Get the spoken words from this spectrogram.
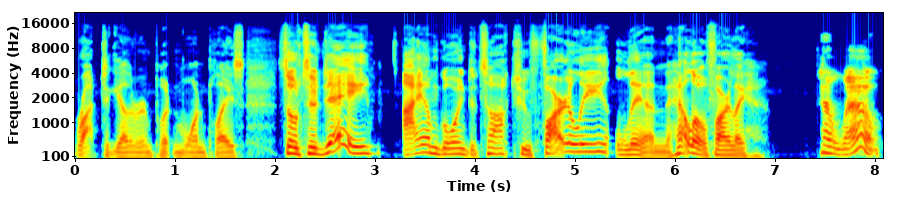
brought together and put in one place. So today, I am going to talk to Farley Lynn. Hello, Farley. Hello.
